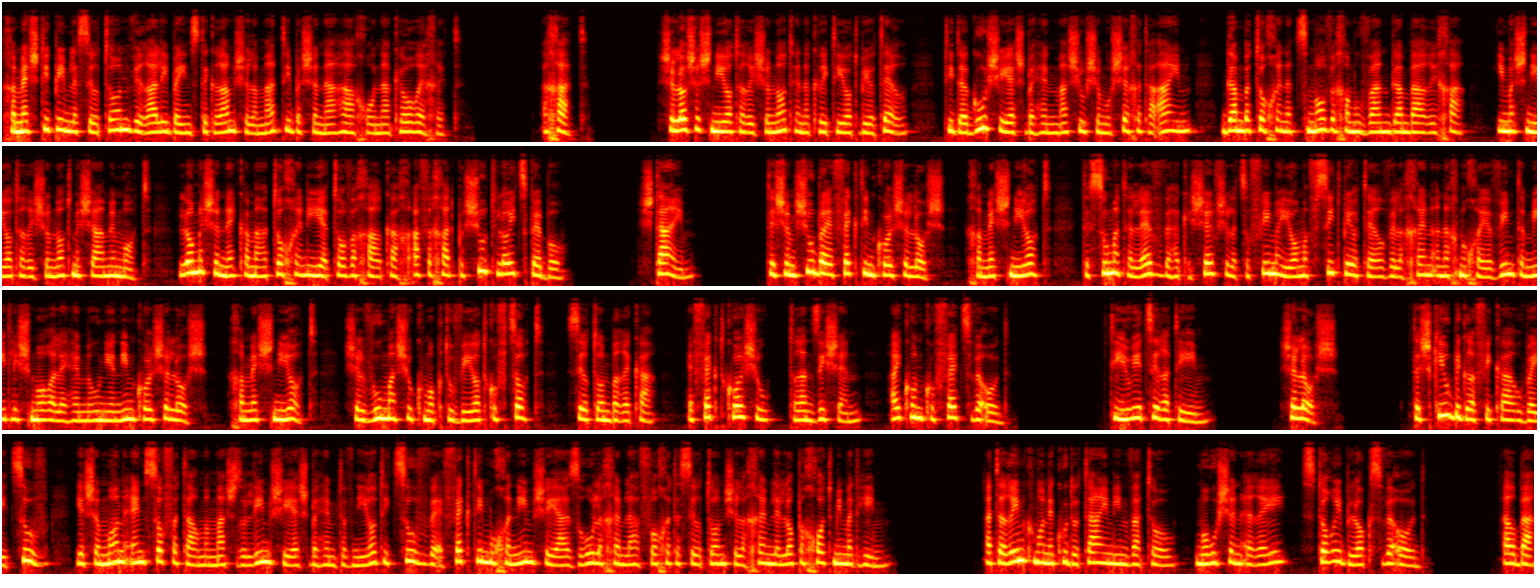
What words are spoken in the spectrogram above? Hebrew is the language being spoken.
5 טיפים לסרטון ויראלי באינסטגרם שלמדתי בשנה האחרונה כעורכת. 1. שלוש השניות הראשונות הן הקריטיות ביותר, תדאגו שיש בהן משהו שמושך את העין, גם בתוכן עצמו וכמובן גם בעריכה. אם השניות הראשונות משעממות, לא משנה כמה התוכן יהיה טוב אחר כך, אף אחד פשוט לא יצפה בו. 2. תשמשו באפקטים כל שלוש, חמש שניות, תשומת הלב והקשב של הצופים היום אפסית ביותר ולכן אנחנו חייבים תמיד לשמור עליהם מעוניינים כל שלוש, חמש שניות, שלבו משהו כמו כתוביות קופצות, סרטון ברקע, אפקט כלשהו, טרנזישן, אייקון קופץ ועוד. תהיו יצירתיים. 3. תשקיעו בגרפיקה ובעיצוב, יש המון אין סוף אתר ממש זולים שיש בהם תבניות עיצוב ואפקטים מוכנים שיעזרו לכם להפוך את הסרטון שלכם ללא פחות ממדהים. אתרים כמו נקודותיים אינבטור, מושן אריי, סטורי בלוקס ועוד. 4.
